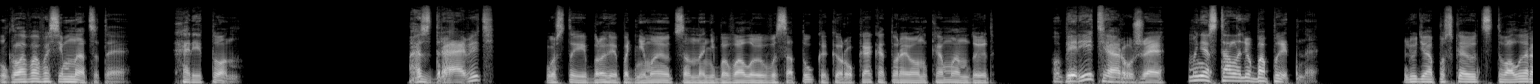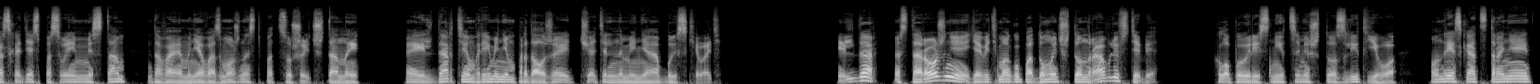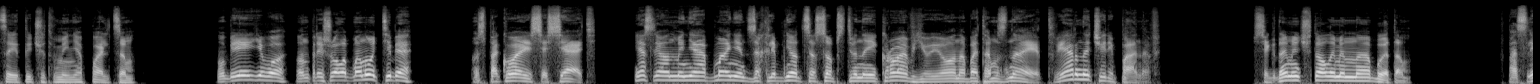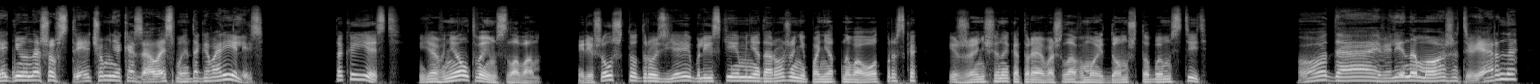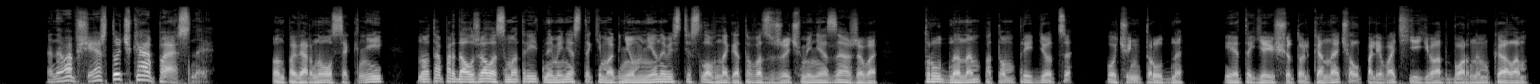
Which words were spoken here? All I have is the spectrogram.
Глава 18. Харитон. «Поздравить?» Густые брови поднимаются на небывалую высоту, как и рука, которой он командует. «Уберите оружие, мне стало любопытно». Люди опускают стволы, расходясь по своим местам, давая мне возможность подсушить штаны. А Эльдар тем временем продолжает тщательно меня обыскивать. «Ильдар, осторожнее, я ведь могу подумать, что нравлюсь тебе». Хлопаю ресницами, что злит его — он резко отстраняется и тычет в меня пальцем. «Убей его! Он пришел обмануть тебя!» «Успокойся, сядь! Если он меня обманет, захлебнется собственной кровью, и он об этом знает, верно, Черепанов?» «Всегда мечтал именно об этом». «В последнюю нашу встречу, мне казалось, мы договорились». «Так и есть. Я внял твоим словам и решил, что друзья и близкие мне дороже непонятного отпрыска и женщины, которая вошла в мой дом, чтобы мстить. «О да, Эвелина может, верно? Она вообще штучка опасная». Он повернулся к ней, но та продолжала смотреть на меня с таким огнем ненависти, словно готова сжечь меня заживо. Трудно нам потом придется, очень трудно. И это я еще только начал поливать ее отборным калом.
